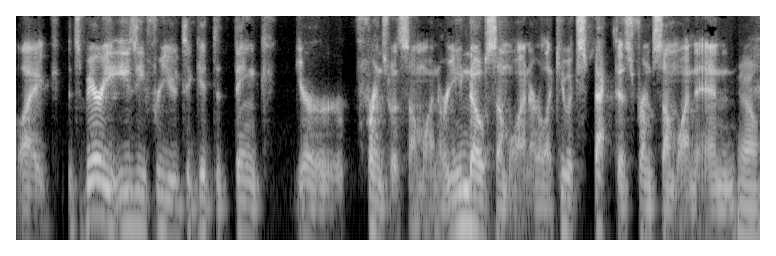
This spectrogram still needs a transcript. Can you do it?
like it's very easy for you to get to think you're friends with someone or you know someone or like you expect this from someone and Yeah.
